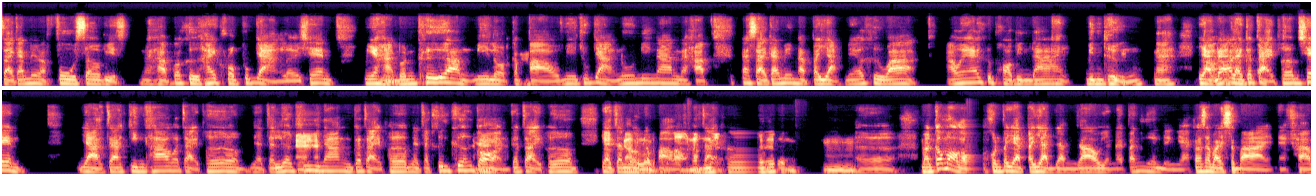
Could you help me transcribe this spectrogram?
สายการบินแบบ full service นะครับ ก็คือให้ครบทุกอย่างเลย เช่น มีอาหารบนเครื่อง มีโหลดกระเป๋า มีทุกอย่างนู่นนี่นั่นนะครับ แต่สายการบินแบบประหยัดเนี่ยก็คือว่า เอาง่ายๆคือพอบินได้บินถึงนะ อยากได้อะไรก็จ่ายเพิ่ม เช่น อยากจะกินข้าวก็จ่ายเพิ่ม อยากจะเลือกที่นั่งก็จ่ายเพิ่ม อยากจะขึ้นเครื่องก่อนก็จ่ายเพิ่ม อยากจะโหลดกระเป๋าก็จ่ายเพิ่ม เพิ่มอืมเออ มันก็เหมาะกับคนประหยัดประหยัดอย่างเราอย่างนายปั้นเงินอย่างเงี้ยก็สบายสบายๆนะครับ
